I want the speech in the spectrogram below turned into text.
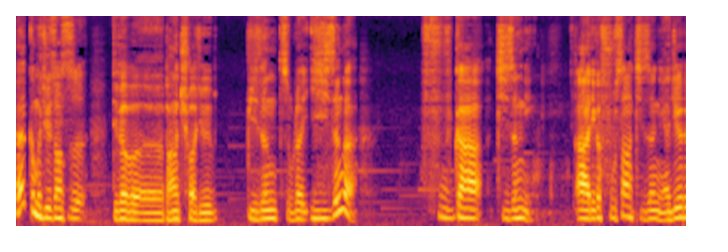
哎，根本就算是这个碰巧就变成做了现成的富家继承人啊，这个富商继承人就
